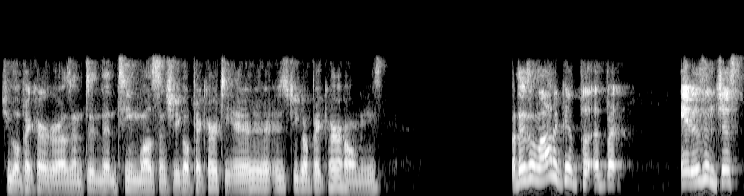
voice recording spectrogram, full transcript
she gonna pick her girls, and then Team Wilson, she go pick her team. Uh, she go pick her homies. But there's a lot of good, but it isn't just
